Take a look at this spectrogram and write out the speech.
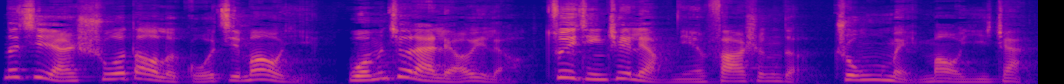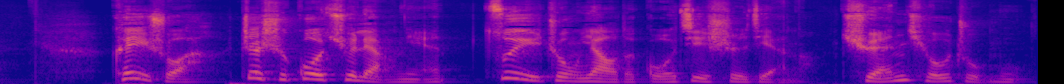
那既然说到了国际贸易，我们就来聊一聊最近这两年发生的中美贸易战。可以说啊，这是过去两年最重要的国际事件了，全球瞩目。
